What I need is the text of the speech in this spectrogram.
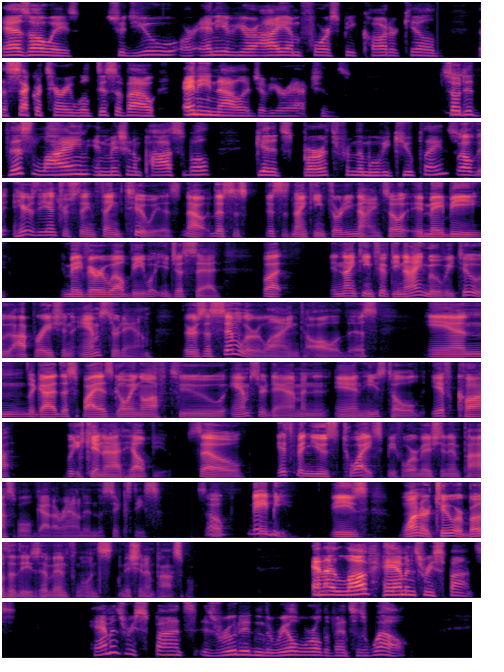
As always, should you or any of your IM force be caught or killed, the secretary will disavow any knowledge of your actions. So, did this line in Mission Impossible get its birth from the movie Q Planes? Well, here's the interesting thing too is now this is this is 1939, so it may be it may very well be what you just said, but in 1959 movie too, Operation Amsterdam, there's a similar line to all of this, and the guy, the spy, is going off to Amsterdam, and and he's told if caught, we cannot help you. So it's been used twice before Mission Impossible got around in the 60s. So maybe these one or two or both of these have influenced Mission Impossible. And I love Hammond's response. Hammond's response is rooted in the real world events as well.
